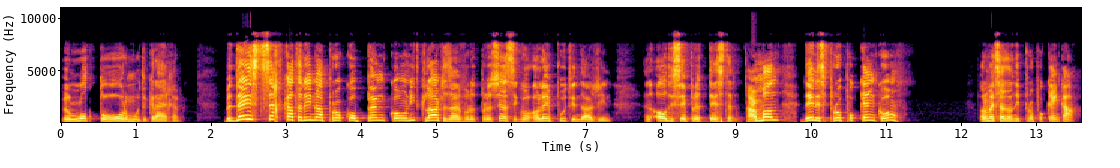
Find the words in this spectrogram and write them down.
hun lot te horen moeten krijgen. Bedeesd zegt Katerina Prokopenko niet klaar te zijn voor het proces. Ik wil alleen Poetin daar zien. En al die separatisten. Haar man, Denis Propokenko. Waarom heet zij dan niet Propokenka?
